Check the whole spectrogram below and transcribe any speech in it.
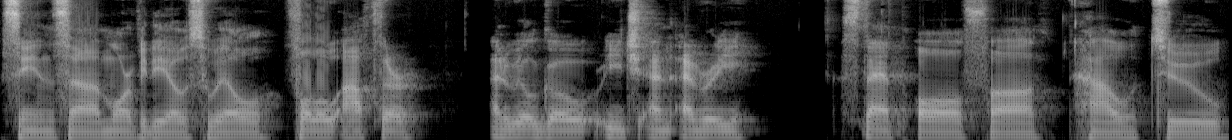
since uh, more videos will follow after and we'll go each and every step of uh, how to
